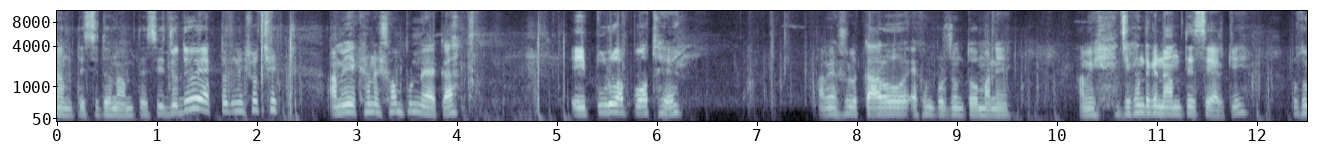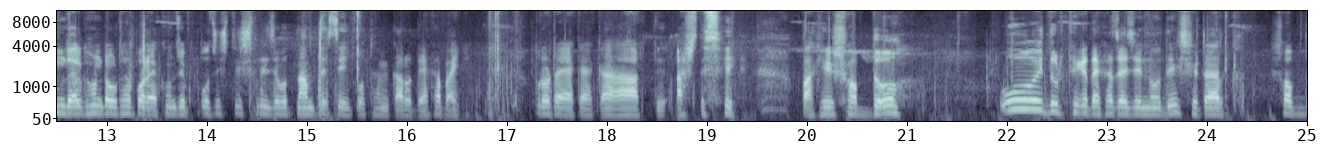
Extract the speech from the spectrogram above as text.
নামতেছি তো, নামতেছি। যদিও একটা জিনিস হচ্ছে, আমি এখানে সম্পূর্ণ একা। এই পুরো পথে আমি আসলে কারও এখন পর্যন্ত মানে আমি যেখান থেকে নামতেছি আর কি, প্রথম দেড় ঘণ্টা ওঠার পর এখন যে পঁচিশ তিরিশ মিনিট যাবত নামতেছি, এই পথে আমি কারও দেখা পাইনি। পুরোটা একা একা আসতেছি। পাখির শব্দ, ওই দূর থেকে দেখা যায় যে নদী, সেটার শব্দ।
